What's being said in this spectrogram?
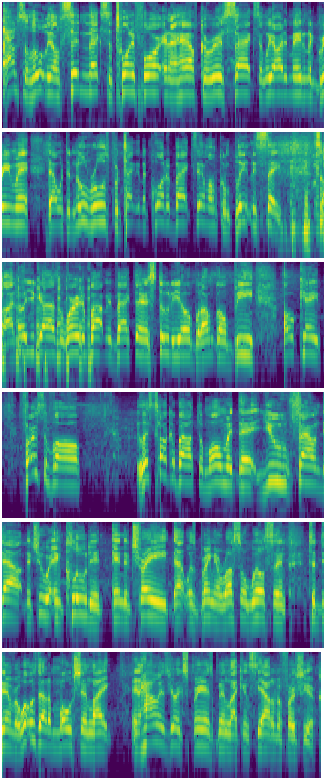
Absolutely. I'm sitting next to 24 and a half career sacks, and we already made an agreement that with the new rules protecting the quarterback, Tim, I'm completely safe. so I know you guys are worried about me back there in studio, but I'm going to be okay. First of all, Let's talk about the moment that you found out that you were included in the trade that was bringing Russell Wilson to Denver. What was that emotion like, and how has your experience been like in Seattle the first year?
